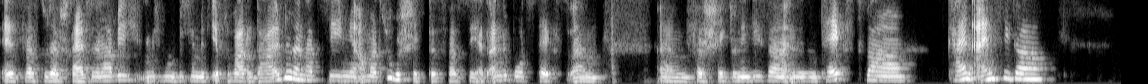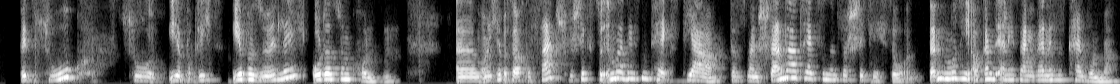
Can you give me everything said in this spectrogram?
ist, was du da schreibst. Und dann habe ich mich ein bisschen mit ihr privat unterhalten und dann hat sie mir auch mal zugeschickt, das, was sie als Angebotstext ähm, ähm, verschickt. Und in, dieser, in diesem Text war kein einziger Bezug zu ihr, ihr persönlich oder zum Kunden. Ähm, und ich habe es auch gefragt, verschickst du immer diesen Text? Ja, das ist mein Standardtext und den verschicke ich so. Und dann muss ich auch ganz ehrlich sagen, dann ist es kein Wunder.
